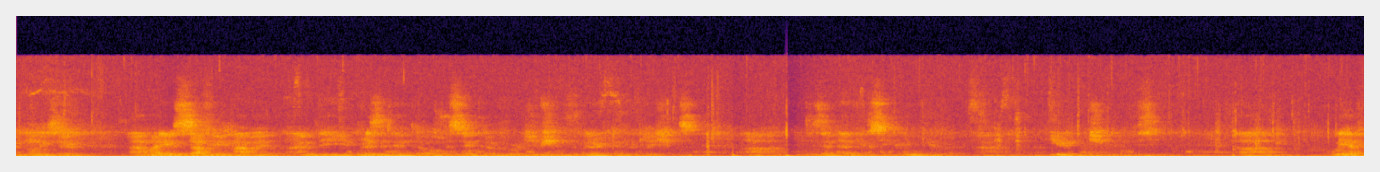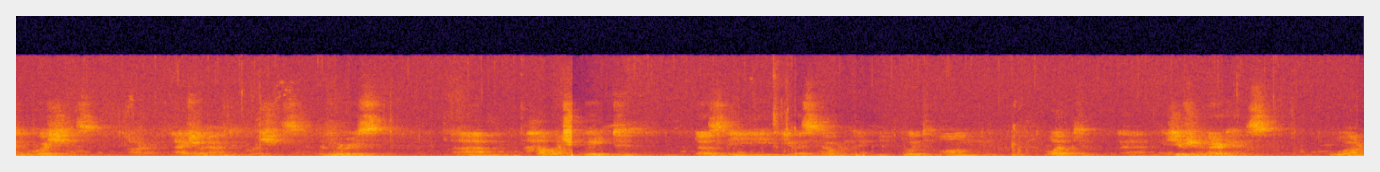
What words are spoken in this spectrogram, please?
Good morning, sir. Uh, My name is Safi Hamid. I'm the president of the Center for Egyptian-American Relations. Uh, It is an advocacy group uh, here in Washington, D.C. Uh, We have two questions, or actually I have two questions. The first, um, how much weight does the U.S. government put on what uh, Egyptian Americans, who are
